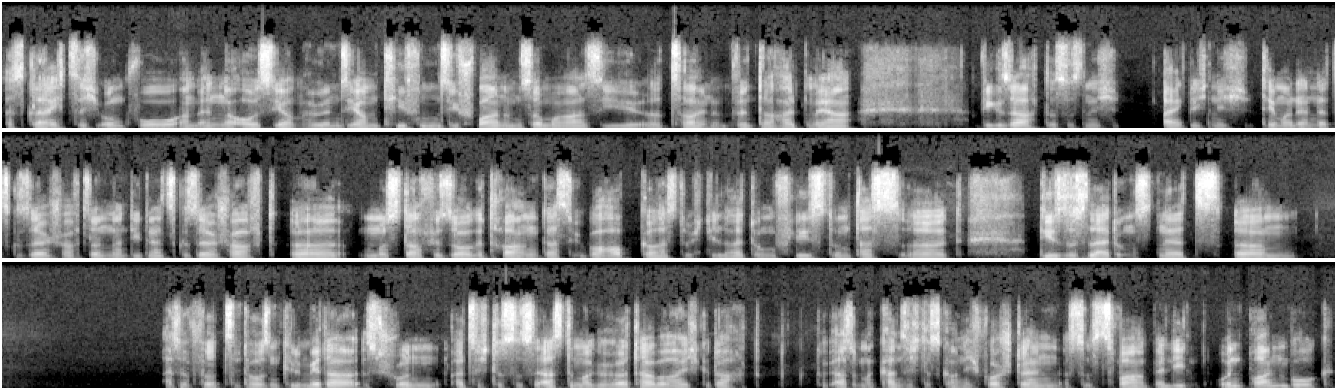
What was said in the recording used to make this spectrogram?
es gleicht sich irgendwo am Ende aus. Sie haben Höhen, sie haben Tiefen, sie sparen im Sommer, sie äh, zahlen im Winter halt mehr. Wie gesagt, das ist nicht eigentlich nicht Thema der Netzgesellschaft, sondern die Netzgesellschaft äh, muss dafür Sorge tragen, dass überhaupt Gas durch die Leitungen fließt und dass äh, dieses Leitungsnetz, ähm, also 14.000 Kilometer, ist schon, als ich das das erste Mal gehört habe, habe ich gedacht, also man kann sich das gar nicht vorstellen. Es ist zwar Berlin und Brandenburg,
